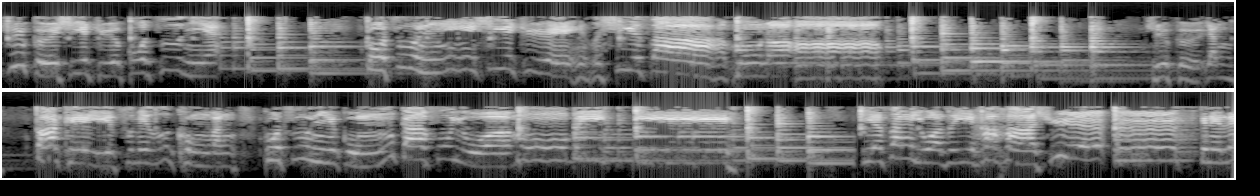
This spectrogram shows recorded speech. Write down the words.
举个戏剧过子年，过子年戏剧是戏啥么呢？举个样。打开一次没是空文，国子你公家富岳墓碑，街上月子一哈哈学，给你留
